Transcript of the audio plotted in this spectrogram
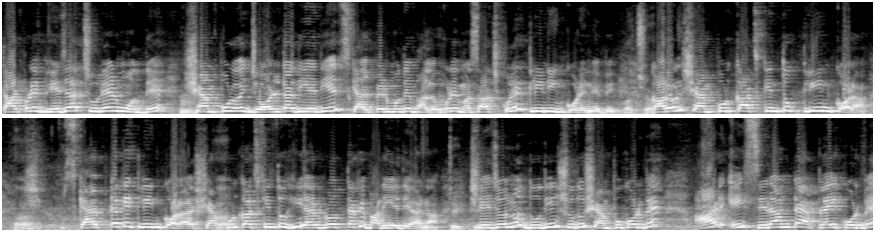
তারপরে ভেজা চুলের মধ্যে শ্যাম্পুর ওই জলটা দিয়ে দিয়ে স্ক্যাল্পের মধ্যে ভালো করে মাসাজ করে ক্লিনিং করে নেবে। আচ্ছা। কারণ শ্যাম্পুর কাজ কিন্তু ক্লিন করা। স্ক্যাল্পটাকে ক্লিন করা। শ্যাম্পুর কাজ কিন্তু হেয়ার গ্রোথটাকে বাড়িয়ে দেওয়া না। সেই জন্য দুদিন শুধু শ্যাম্পু করবে। আর এই সিরামটা অ্যাপ্লাই করবে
